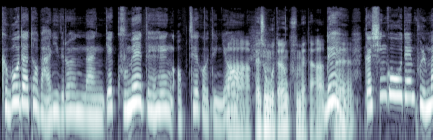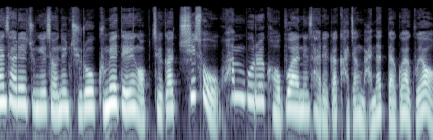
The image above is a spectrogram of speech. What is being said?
그보다 더 많이 늘어난 게 구매 대행 업체거든요. 아, 배송보다는 구매다. 네. 그러니까 신고된 불만 사례 중에서는 주로 구매 대행 업체가 취소, 환불을 거부하는 사례가 가장 많았다고 하고요.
